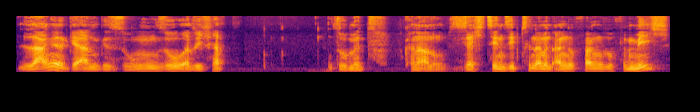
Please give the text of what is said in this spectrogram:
lange gern gesungen, so, also ich habe so mit, keine Ahnung, 16, 17 damit angefangen, so für mich.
